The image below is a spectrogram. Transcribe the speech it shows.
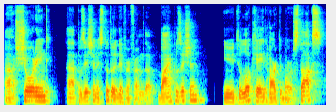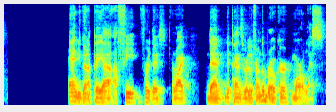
uh, shorting uh, position is totally different from the buying position. You need to locate hard to borrow stocks, and you're gonna pay a, a fee for this, right? Then depends really from the broker, more or less.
